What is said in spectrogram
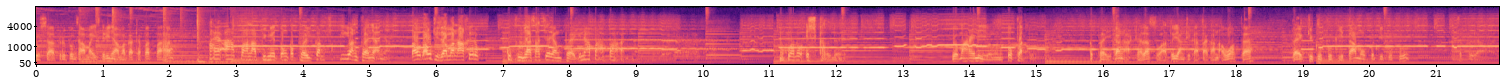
dosa. Berhubung sama istrinya maka dapat pahala. Kayak apa Nabi ngitung kebaikan sekian banyaknya? Tahu-tahu di zaman akhir kubunya saja yang baik. Ini apa-apaan? Kuano iskal deh. Yo ini yang tobat kebaikan adalah sesuatu yang dikatakan Allah bah, baik di kubu kita maupun di kubu sebelah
